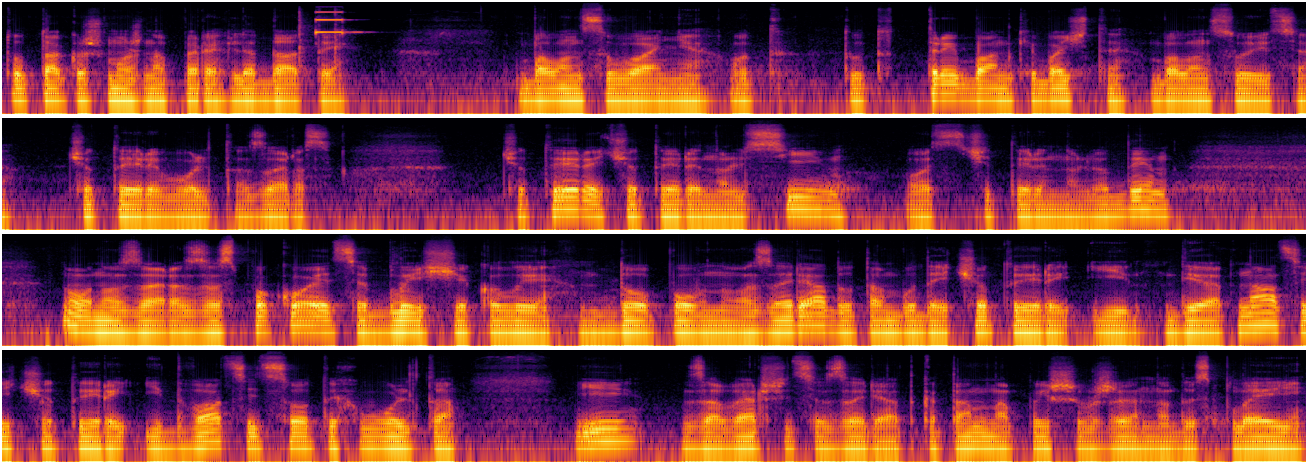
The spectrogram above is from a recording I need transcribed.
Тут також можна переглядати балансування. От тут три банки, бачите, балансуються 4 вольта. Зараз 4, 4,07, ось 4,01. Ну, воно зараз заспокоїться. Ближче, коли до повного заряду, там буде 4,19, 4,20 вольта. І завершиться зарядка. Там напише вже на дисплеї,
